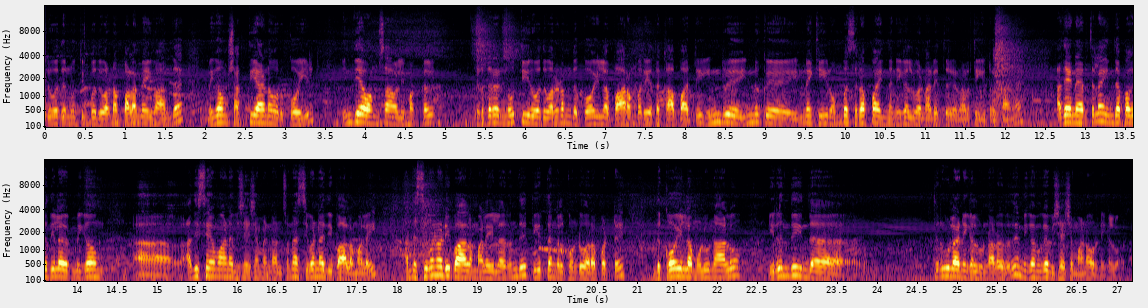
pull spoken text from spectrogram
இருபது நூற்றி முப்பது வருடம் பழமை வாய்ந்த மிகவும் சக்தியான ஒரு கோயில். இந்திய வம்சாவளி மக்கள் கிட்டத்தட்ட நூற்றி இருபது வருடம் இந்த கோயிலை பாரம்பரியத்தை காப்பாற்றி இன்று இன்னுக்கு இன்னைக்கு ரொம்ப சிறப்பாக இந்த நிகழ்வை நடத்தி நடத்திக்கிட்டு இருக்காங்க. அதே நேரத்தில் இந்த பகுதியில் மிகவும் அதிசயமான விசேஷம் என்னன்னு சொன்னால் சிவநதி பாலமலை. அந்த சிவநதி பாலமலையிலிருந்து தீர்த்தங்கள் கொண்டு வரப்பட்டு இந்த கோயிலில் முழு நாளும் இருந்து இந்த திருவிழா நிகழ்வு நடக்கிறது மிக மிக விசேஷமான ஒரு நிகழ்வாகும்.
